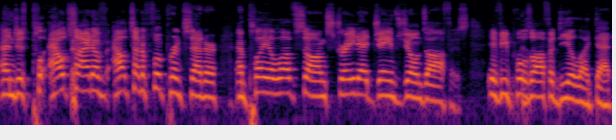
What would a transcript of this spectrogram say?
and just pl- outside of outside of Footprint Center and play a love song straight at James Jones' office if he pulls off a deal like that.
